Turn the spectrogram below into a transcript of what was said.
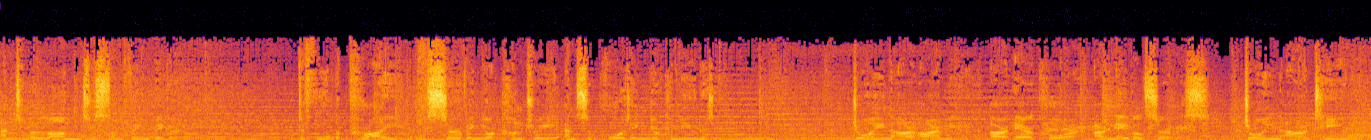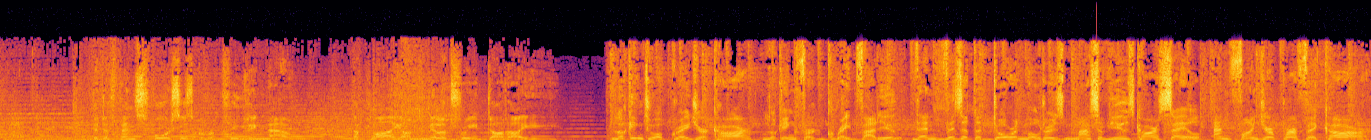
And to belong to something bigger? To feel the pride of serving your country and supporting your community? Join our army, our air corps, our naval service. Join our team. The Defence Forces are recruiting now. Apply on military.ie. Looking to upgrade your car? Looking for great value? Then visit the Doran Motors massive used car sale and find your perfect car.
